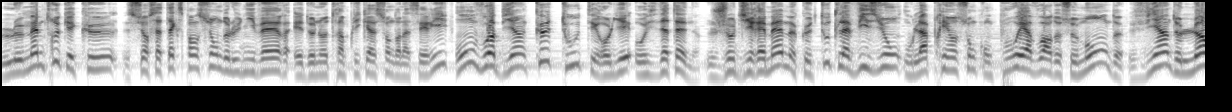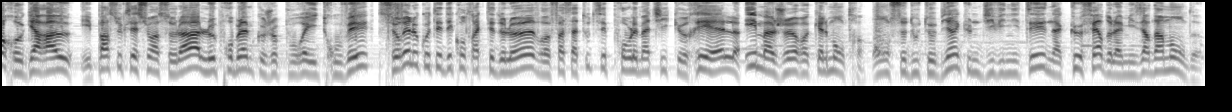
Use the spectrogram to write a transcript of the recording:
Le même truc est que, sur cette expansion de l'univers et de notre implication dans la série, on voit bien que tout est relié aux Idaten. Je dirais même que toute la vision ou l'appréhension qu'on pourrait avoir de ce monde vient de leur regard à eux. Et par succession à cela, le problème que je pourrais y trouver serait le côté décontracté de l'œuvre face à toutes ces problématiques réelles et majeures qu'elle montre. On se doute bien qu'une divinité n'a que faire de la misère d'un monde.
